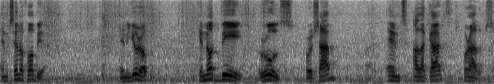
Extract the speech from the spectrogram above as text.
and xenophobia. And Europe cannot be rules for some and a la carte for others.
